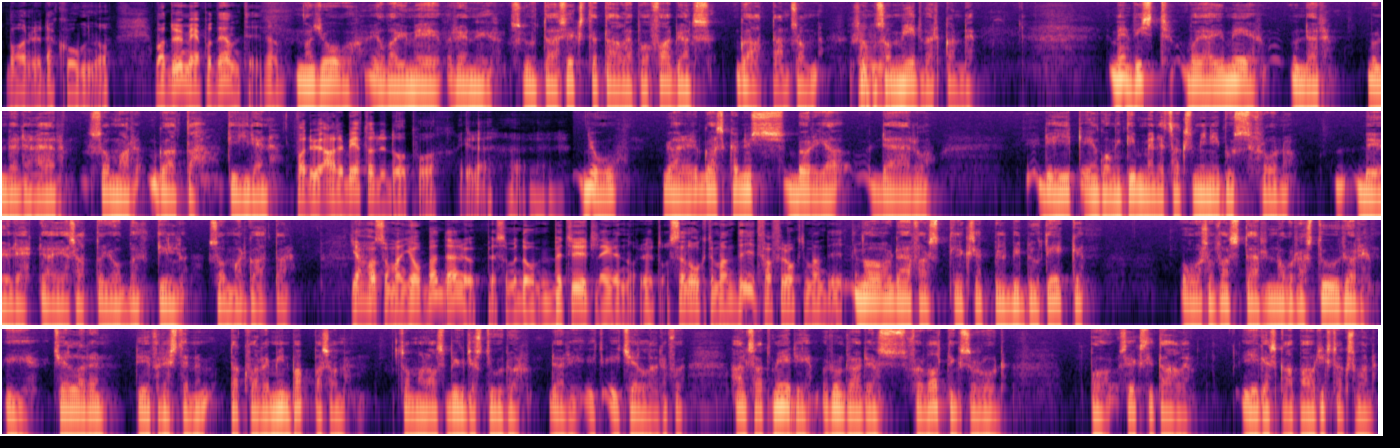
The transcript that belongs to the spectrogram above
barnredaktion. Och, var du med på den tiden? No, jo, jag var ju med redan i slutet av 60-talet på Fabiansgatan som, som, mm. som medverkande. Men visst var jag ju med under, under den här sommargatatiden. Var du, arbetade du då på Yle? Jo, jag hade ganska nyss börjat där. Och det gick en gång i timmen ett slags minibuss från Böle där jag satt och jobbade till Sommargatan. Jaha, så man jobbade där uppe, som är då betydligt längre norrut. Och sen åkte man dit. Varför åkte man dit? Nå, där fanns till exempel biblioteket. Och så fanns där några studior i källaren. Det är förresten tack vare min pappa som, som man alltså byggde studior där i, i källaren. För han satt med i rundradions förvaltningsråd på 60-talet i egenskap av riksdagsman.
